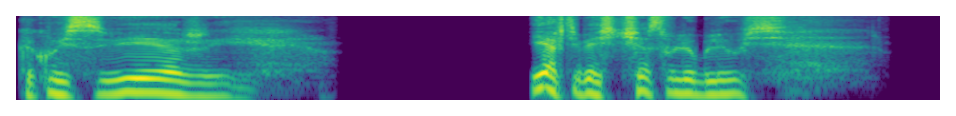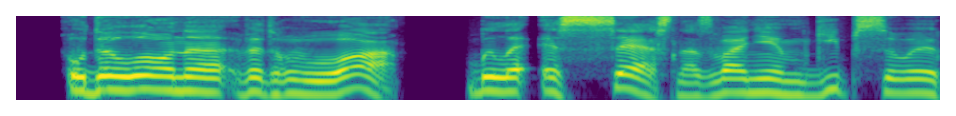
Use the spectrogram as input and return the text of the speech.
Какой свежий. Я в тебя сейчас влюблюсь. У Делона Ветрувуа было эссе с названием «Гипсовая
